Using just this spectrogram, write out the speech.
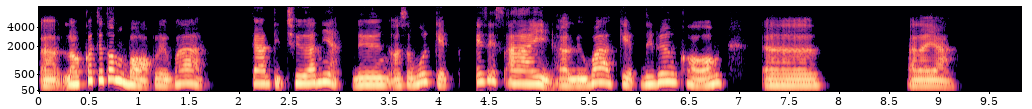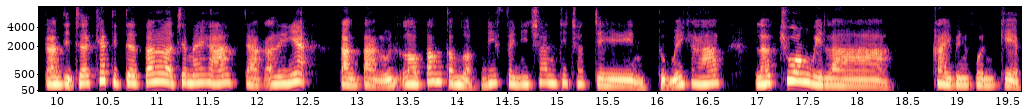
เอ่อเราก็จะต้องบอกเลยว่าการติดเชื้อเนี่ยหนึ่งเอาสมมติเก็บ SSI อ่าหรือว่าเก็บในเรื่องของเอ่ออะไรอะการติดเชื้อแคทิเตอร์ใช่ไหมคะ จากอะไรเงี้ยต่างๆ เราต้องกำหนด definition ที่ชัดเจน ถูกไหมคะ แล้วช่วงเวลาใครเป็นคนเก็บ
